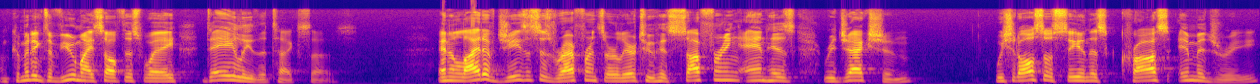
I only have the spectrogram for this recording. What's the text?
I'm committing to view myself this way daily, the text says. And in light of Jesus' reference earlier to his suffering and his rejection, we should also see in this cross imagery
